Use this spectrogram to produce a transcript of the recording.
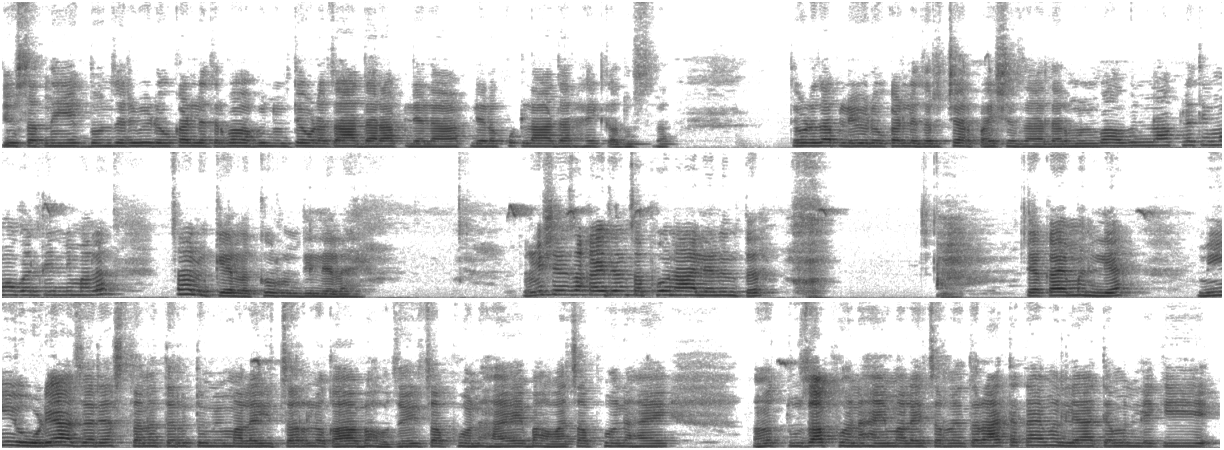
दिवसात नाही एक दोन जरी व्हिडिओ काढले तर भावा बहिणून तेवढाच आधार आपल्याला आपल्याला कुठला आधार आहे का दुसरा? तेवढंच आपले व्हिडिओ काढले तर चार पैशाचा आधार म्हणून भावा आपला ते मोबाईल त्यांनी मला चालू केला करून दिलेला आहे. तर विषय सकाळी त्यांचा फोन आल्यानंतर त्या काय म्हणल्या मी एवढे आजारी असताना तर तुम्ही मला विचारलं का? भाऊजईचा फोन आहे भावाचा फोन आहे तुझा फोन आहे मला विचारलं तर आता काय म्हणल्या आता म्हणले की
